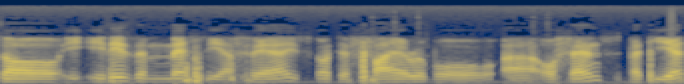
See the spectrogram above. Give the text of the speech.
So it is a messy affair. It's not a fireable uh, offence, but yes,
